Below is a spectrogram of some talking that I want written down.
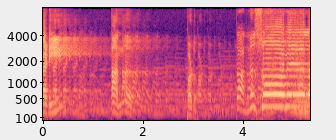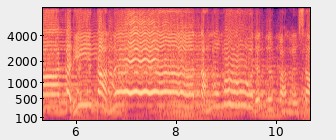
ਘੜੀ ਧਨ। ਪੜੋ ਧਨ ਸੋ ਵੇਲਾ ਘੜੀ ਧਨ ਧਨ ਮੂਰਤ ਪਲਸਾ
